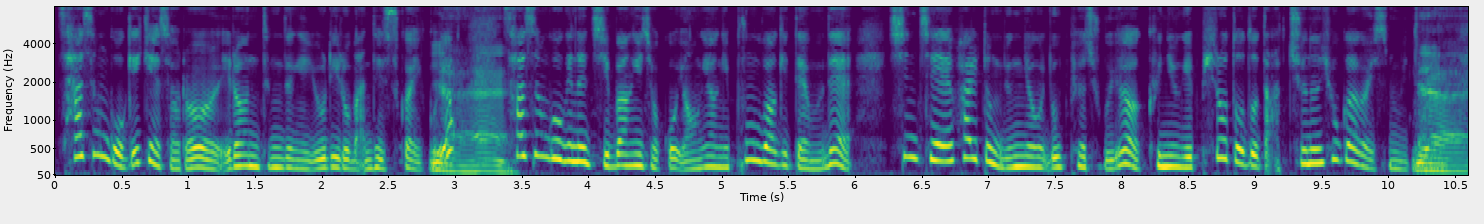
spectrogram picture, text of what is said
사슴고기 캐서롤 이런 등등의 요리로 만들 수가 있고요. 예. 사슴고기는 지방이 적고 영양이 풍부하기 때문에 신체의 활동 능력을 높여주고요. 근육의 피로도도 낮추는 효과가 있습니다. 예.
